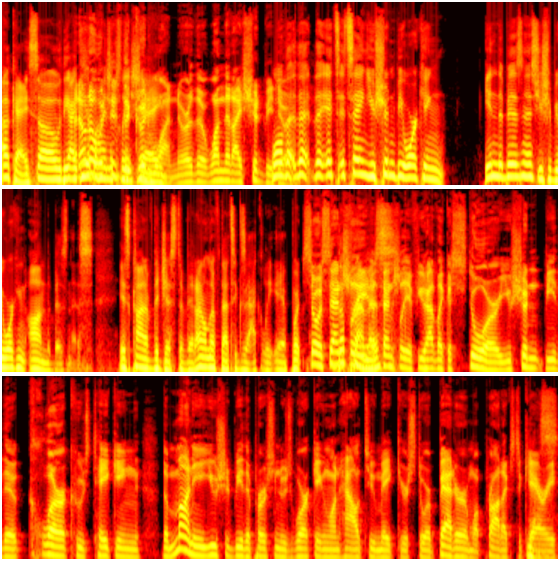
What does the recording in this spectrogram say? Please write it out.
Okay, so the idea I don't know which the is cliche, the good one or the one that I should be well, doing. The, the, it's it's saying you shouldn't be working in the business. You should be working on the business is kind of the gist of it. I don't know if that's exactly it, but so essentially, premise, essentially, if you had like a store, you shouldn't be the clerk who's taking the money. You should be the person who's working on how to make your store better and what products to carry yes.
